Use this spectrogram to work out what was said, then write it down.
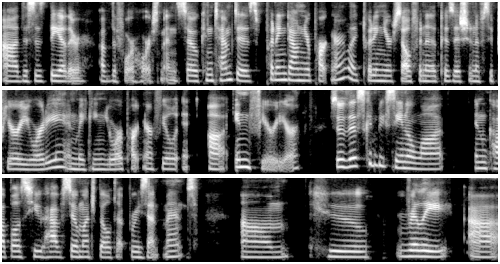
Uh, this is the other of the four horsemen. So contempt is putting down your partner like putting yourself in a position of superiority and making your partner feel uh, inferior. So this can be seen a lot in couples who have so much built up resentment, um, who really uh,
